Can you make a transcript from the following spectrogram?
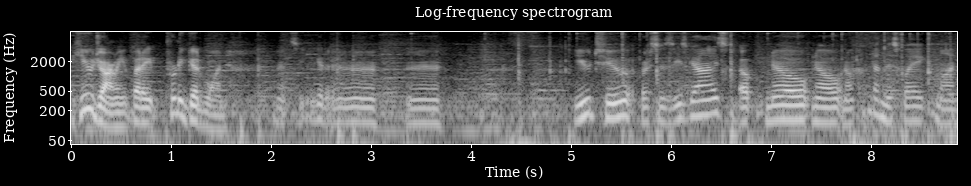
huge army, but a pretty good one. Let's see, we get uh, uh, you two versus these guys. Oh, no, no, no, come down this way, come on.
